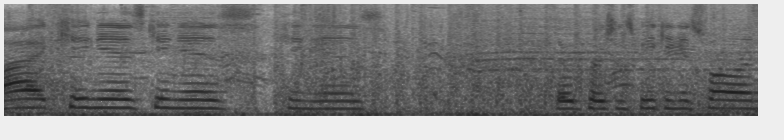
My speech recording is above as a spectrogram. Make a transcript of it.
I King is. King is. King is. Third person speaking is fun.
